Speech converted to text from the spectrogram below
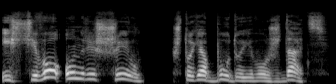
Из чего он решил, что я буду его ждать?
